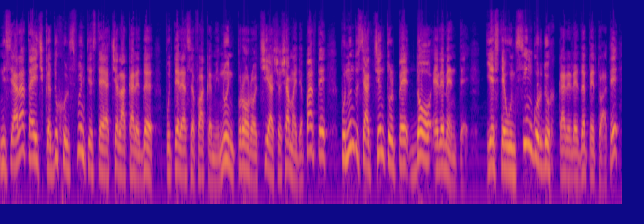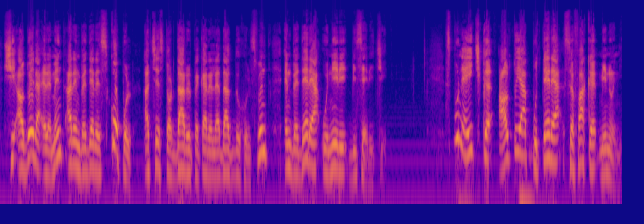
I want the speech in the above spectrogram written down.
Ni se arată aici că Duhul Sfânt este acela care dă puterea să facă minuni, prorocia și așa mai departe, punându-se accentul pe două elemente. Este un singur Duh care le dă pe toate și al doilea element are în vedere scopul acestor daruri pe care le-a dat Duhul Sfânt în vederea unirii bisericii. Spune aici că altuia puterea să facă minuni.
